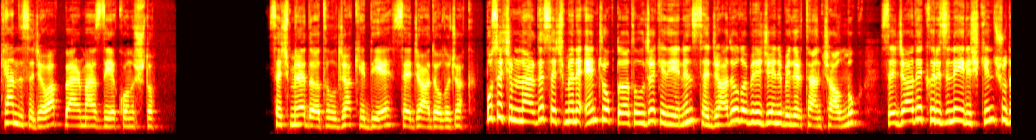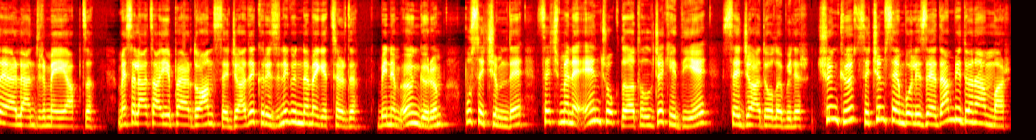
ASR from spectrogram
kendisi cevap vermez diye konuştu. Seçmene dağıtılacak hediye seccade olacak. Bu seçimlerde seçmene en çok dağıtılacak hediyenin seccade olabileceğini belirten Çalmuk, seccade krizine ilişkin şu değerlendirmeyi yaptı. Mesela Tayyip Erdoğan seccade krizini gündeme getirdi. Benim öngörüm bu seçimde seçmene en çok dağıtılacak hediye seccade olabilir. Çünkü seçim sembolize eden bir dönem var.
